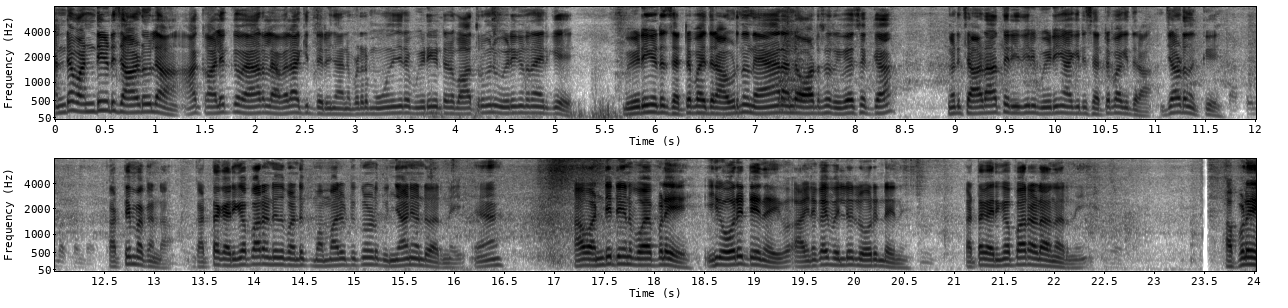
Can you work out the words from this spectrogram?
എന്റെ വണ്ടി ഇങ്ങോട്ട് ചാടൂല. ആ കളിയൊക്കെ വേറെ ലെവലാക്കി തരും ഞാൻ. ഇവിടെ ഒരു ചില വീഡിയോ കിട്ടണം. ബാത്റൂമിന് വീട് കിട്ടണമായിരിക്കേ വീഡിയോ ഇട്ട് സെറ്റപ്പ് ആയി തരാം. അവിടുന്ന് നേരെ എന്റെ ഓട്ടോസ് റിവേഴ്സ് വെക്കുക ഇങ്ങോട്ട് ചാടാത്ത രീതിയിൽ വീടിങ് ആക്കിയിട്ട് സെറ്റപ്പ് ആക്കി തരാം. ഇജ്ജ് അവിടെ നിൽക്ക് കട്ടയും വെക്കണ്ട. കട്ട കരികപ്പാറ ഉണ്ട് പണ്ട് മമ്മാലിട്ടിക്കോട് കുഞ്ഞാണി കൊണ്ട് പറഞ്ഞേ. ഏഹ് ആ വണ്ടി ഇട്ട് ഇങ്ങനെ പോയപ്പോഴേ ഈ ലോറി ഇട്ടേന്നേ. അതിനേക്കാൾ വലിയൊരു ലോറി ഉണ്ടായിരുന്നു കട്ട കരിങ്കപ്പാറ ഇടാന്ന് പറഞ്ഞു. അപ്പോളേ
